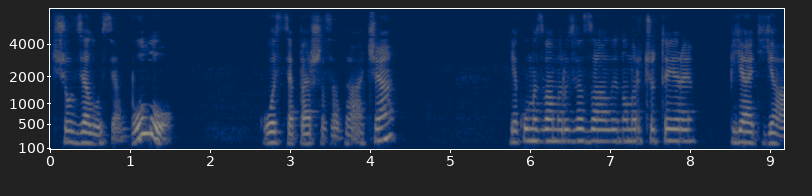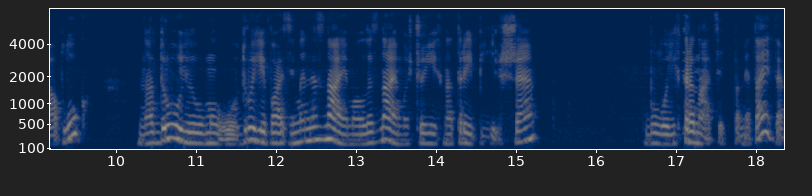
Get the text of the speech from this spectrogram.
що взялося. Було. Ось ця перша задача, яку ми з вами розв'язали, номер 4. 5 яблук. На другому, в другій вазі ми не знаємо, але знаємо, що їх на 3 більше. Було їх 13, пам'ятаєте?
